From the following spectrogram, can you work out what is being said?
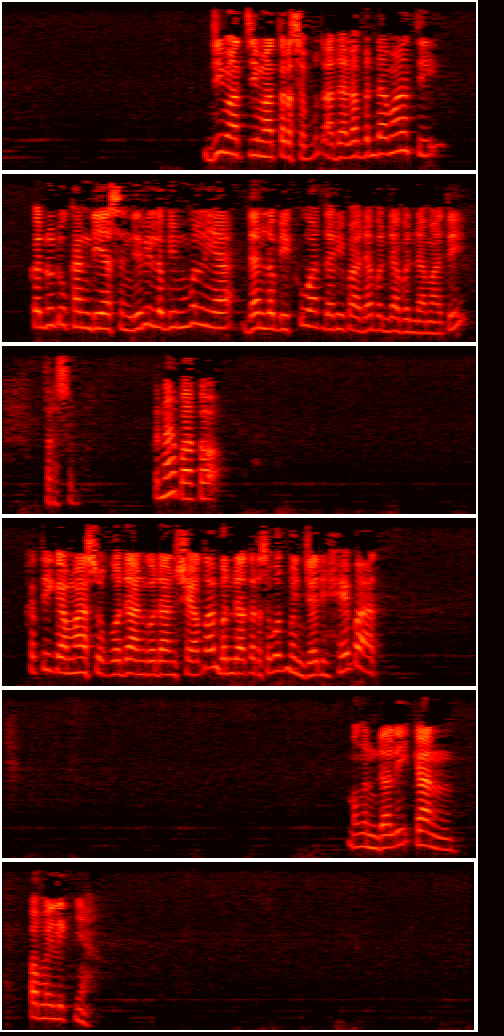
jimat-jimat tersebut adalah benda mati. Kedudukan dia sendiri lebih mulia dan lebih kuat daripada benda-benda mati tersebut. Kenapa kok ketika masuk godaan-godaan syaitan benda tersebut menjadi hebat? Mengendalikan pemiliknya.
